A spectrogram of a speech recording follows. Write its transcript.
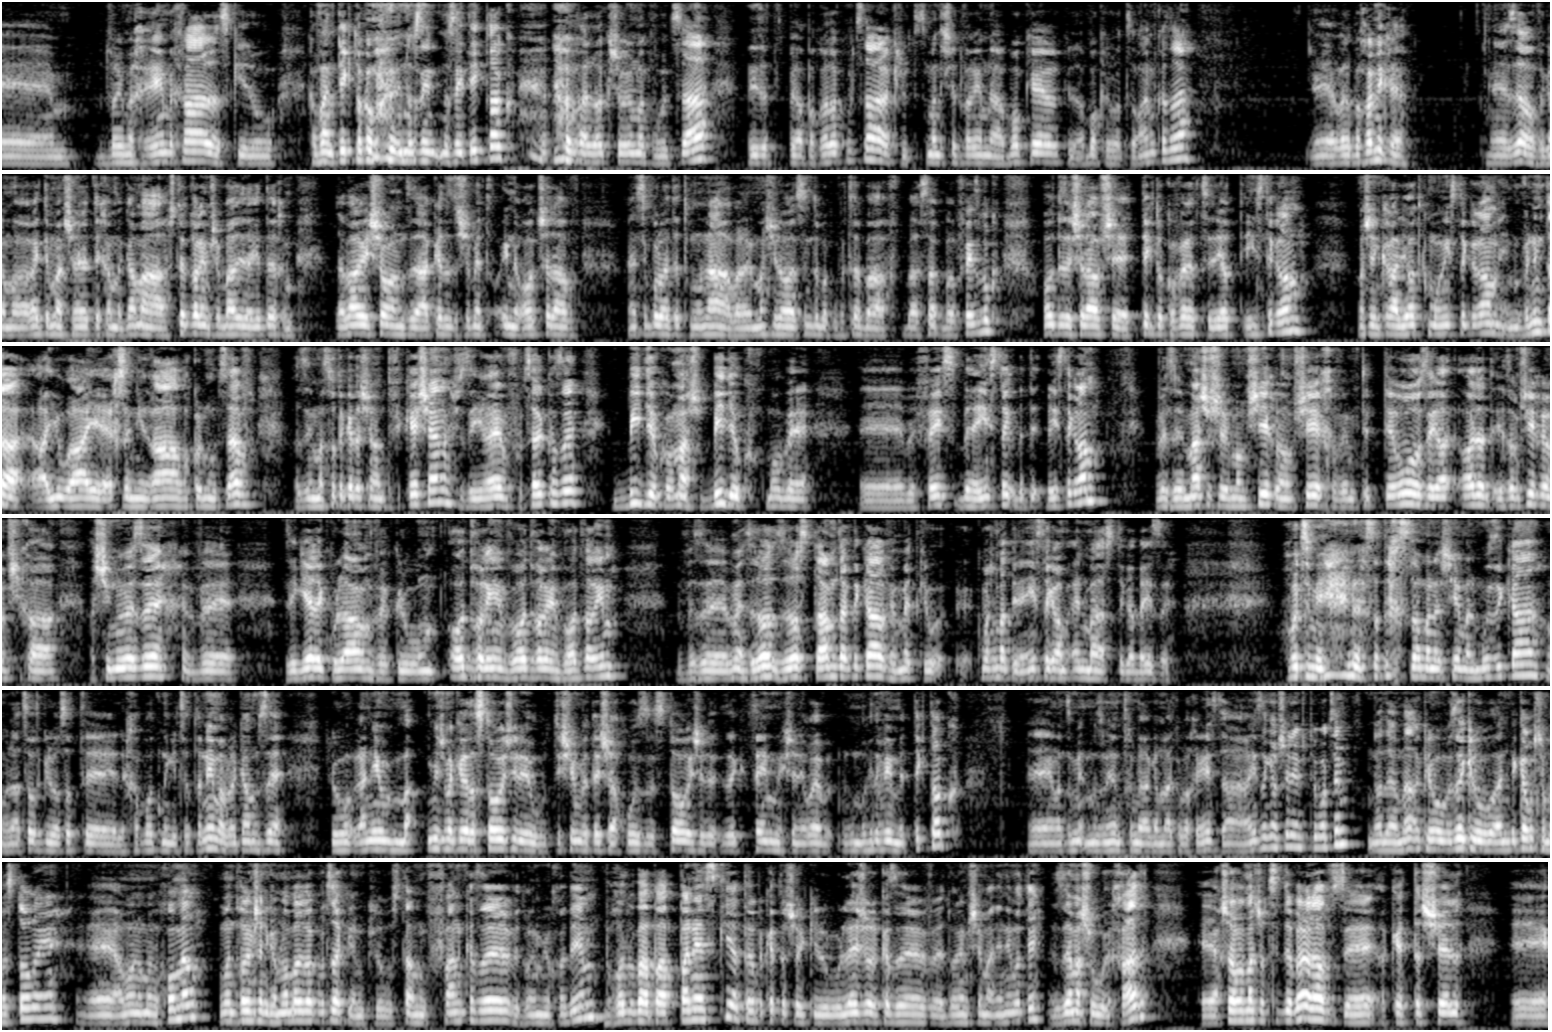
בדברים אחרים בכלל, אז כאילו... כמובן טיק טוק, נושאי טיק טוק, אבל לא קשורים לקבוצה. לי זה טיפה פחות לקבוצה, כאילו תצמדתי שתי דברים לבוקר, כאילו הבוקר והצהריים כזה. אה, אבל בכל מקרה, אה, זהו, וגם ראיתם מה שהעליתי לכם, גם השתי דברים שבא לי להגיד לכם. דבר ראשון זה הקטע הזה שבאמת, הנה עוד שלב, אני אשים פה לא את התמונה, אבל מה שלא עשיתם בקבוצה בפייסבוק, עוד איזה שלב שטיק טוק עוברת להיות אינסטגרם. מה שנקרא להיות כמו אינסטגרם, הם מבינים את ה-UI, איך זה נראה והכל מעוצב, אז הם עשו את הקטע של notification, שזה ייראה מפוצל כזה, בדיוק ממש, בדיוק כמו אה, בפייס, באינסט, באינסטגרם, וזה משהו שממשיך וממשיך, ותראו, זה, זה ממשיך וממשיך השינוי הזה, וזה הגיע לכולם, וכאילו עוד דברים ועוד דברים ועוד דברים. וזה באמת, זה לא, זה לא סתם טקטיקה, ובאמת, כאילו, כמו שאמרתי, לאינסטגרם אין מה לעשות לגבי זה. חוץ מלנסות לחסום אנשים על מוזיקה, או לעצור כאילו לעשות, אה, לכבות נגיד סרטונים, אבל גם זה, כאילו, אני, אם מי שמכיר את הסטורי שלי, הוא 99% סטורי, שזה קטעים שאני רואה מגניבים בטיק טוק. אה, מזמין אתכם גם לעקוב אחרי האינסטגרם שלי אם שאתם רוצים, לא יודע מה, כאילו, זה כאילו, אני בעיקר שם בסטורי, אה, המון המון חומר, המון דברים שאני גם לא בא בקבוצה, כי הם כאילו סתם fun כזה ודברים מיוחדים, פחות בפן העסקי, יותר בקטע של כאילו leisure כזה ודברים שמעניינים אותי, זה משהו אחד. אה, עכשיו מה שרציתי לדבר עליו זה הקטע של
